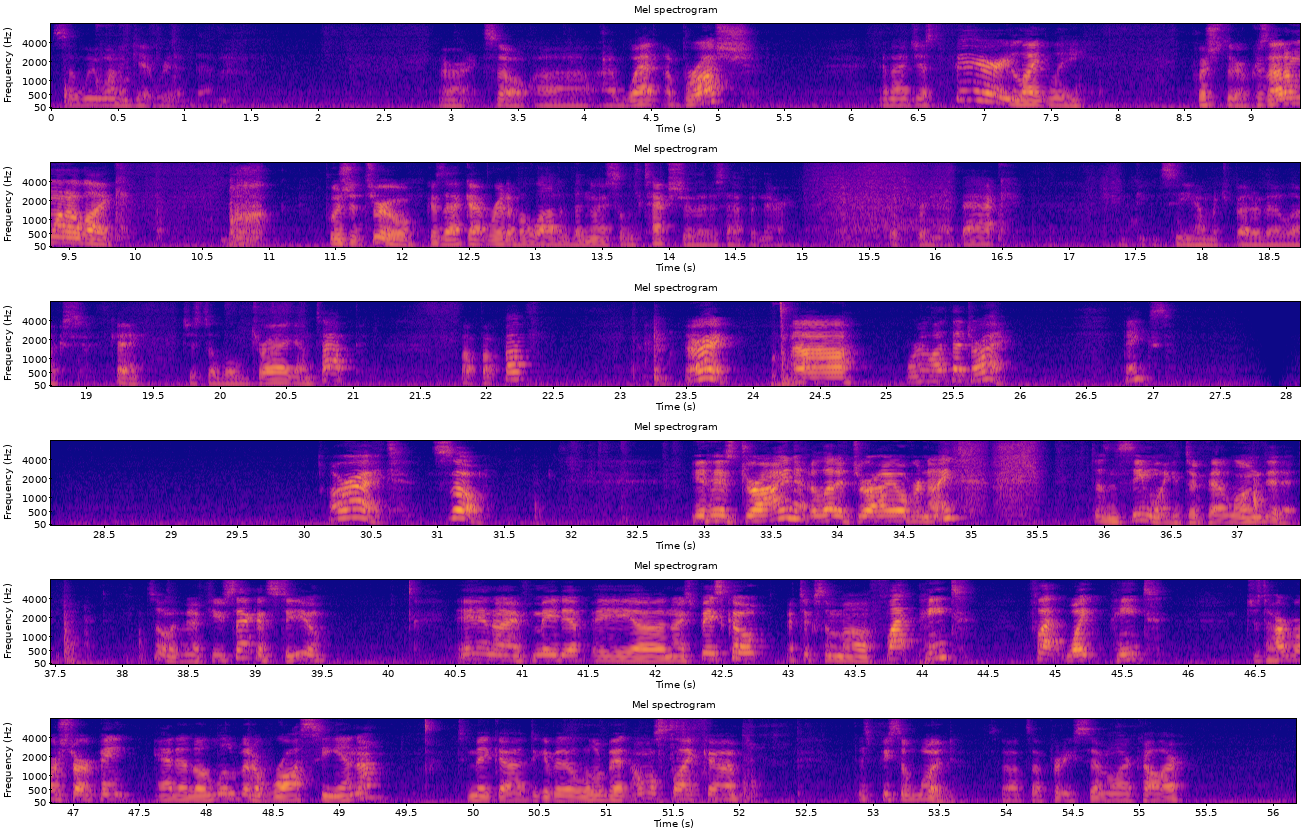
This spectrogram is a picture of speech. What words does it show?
So we want to get rid of them. All right, so uh, I wet a brush and I just very lightly push through because I don't want to like push it through because that got rid of a lot of the nice little texture that has happened there. Let's bring that back. If you can see how much better that looks. Okay, just a little drag on top. All right, uh, we're gonna let that dry. Thanks. All right, so it has dried. I let it dry overnight. Doesn't seem like it took that long, did it? It's only been a few seconds to you. And I've made up a uh, nice base coat. I took some uh, flat paint, flat white paint, just a hardware star paint. Added a little bit of raw sienna to make a, to give it a little bit, almost like uh, this piece of wood. So it's a pretty similar color.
